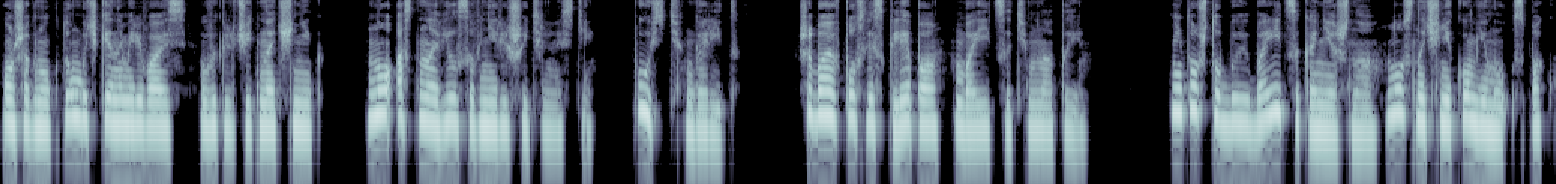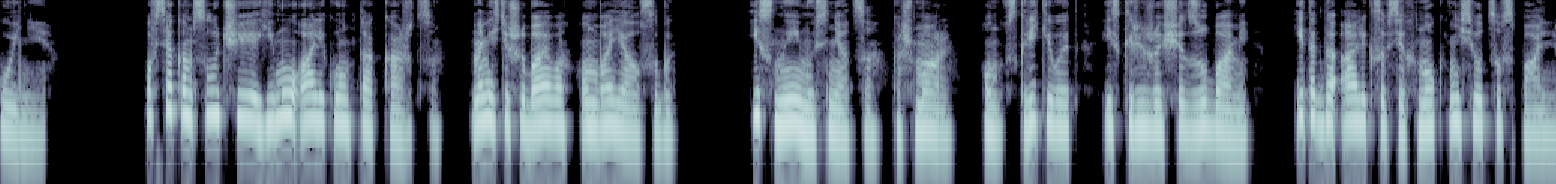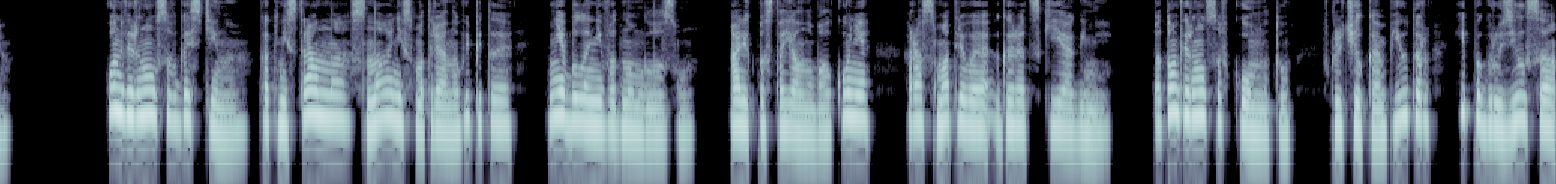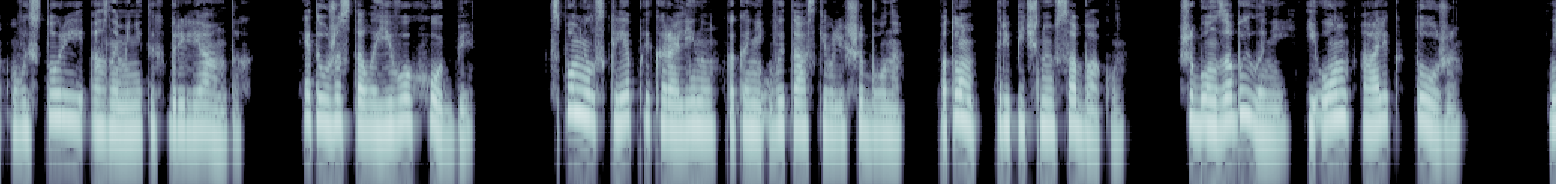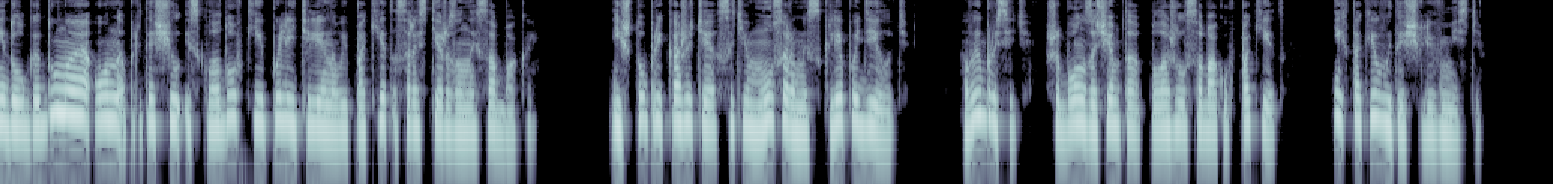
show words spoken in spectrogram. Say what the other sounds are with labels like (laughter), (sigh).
Он шагнул к тумбочке, намереваясь выключить ночник, но остановился в нерешительности. Пусть горит. Шибаев после склепа боится темноты. Не то чтобы боится, конечно, но с ночником ему спокойнее. Во всяком случае, ему, Алику, так кажется. На месте Шибаева он боялся бы. И сны ему снятся, кошмары. Он вскрикивает и скрежещет зубами. И тогда Алекс со всех ног несется в спальню. Он вернулся в гостиную. Как ни странно, сна, несмотря на выпитое, не было ни в одном глазу. Алик постоял на балконе, рассматривая городские огни. Потом вернулся в комнату, включил компьютер и погрузился в истории о знаменитых бриллиантах. Это уже стало его хобби. Вспомнил склеп и Каролину, как они вытаскивали Шибона, потом тряпичную собаку. Шибон забыл о ней, и он, Алик, тоже. Недолго думая, он притащил из кладовки полиэтиленовый пакет с растерзанной собакой. И что прикажете с этим мусором из склепа делать? Выбросить? Шибон зачем-то положил собаку в пакет. Их так и вытащили вместе.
